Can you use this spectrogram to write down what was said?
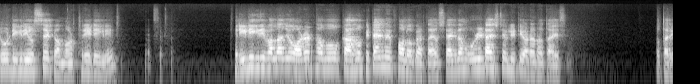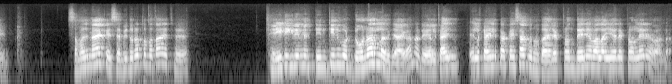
टू डिग्री उससे कम और थ्री डिग्री थ्री डिग्री वाला जो ऑर्डर था वो कार्बोकेटाइन में फॉलो करता है। उसका एकदम उल्टा स्टेबिलिटी ऑर्डर होता है इसमें। उतरिए समझ में आया कैसे? अभी तुरंत तो बताए थे। थ्री डिग्री में तीन तीन को डोनर लग जाएगा ना एल्काइल एल्काइल का कैसा गुण होता है? इलेक्ट्रॉन देने वाला, या इलेक्ट्रॉन लेने वाला।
